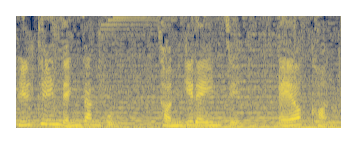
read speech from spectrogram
빌트인 냉장고, 전기 레인지, 에어컨,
